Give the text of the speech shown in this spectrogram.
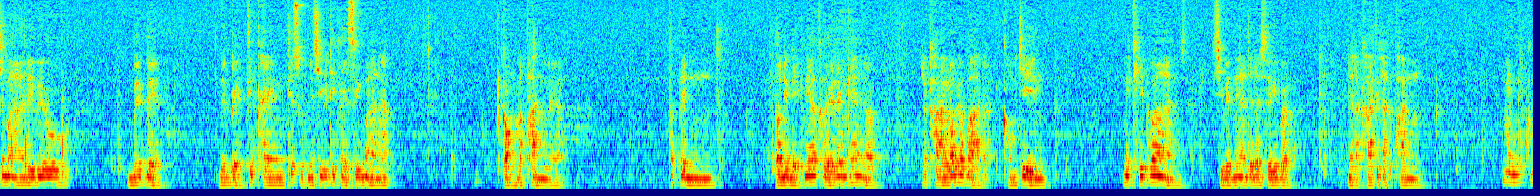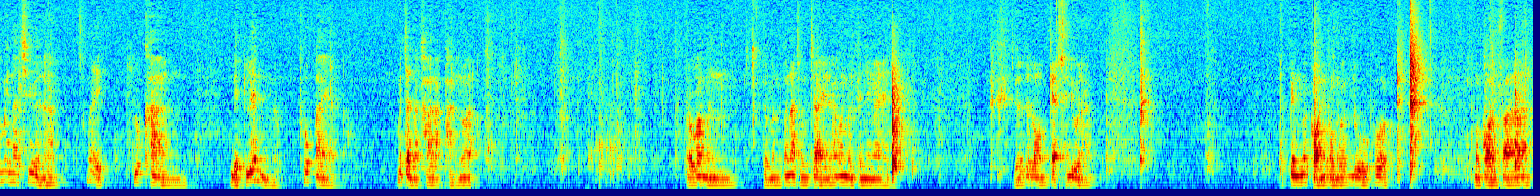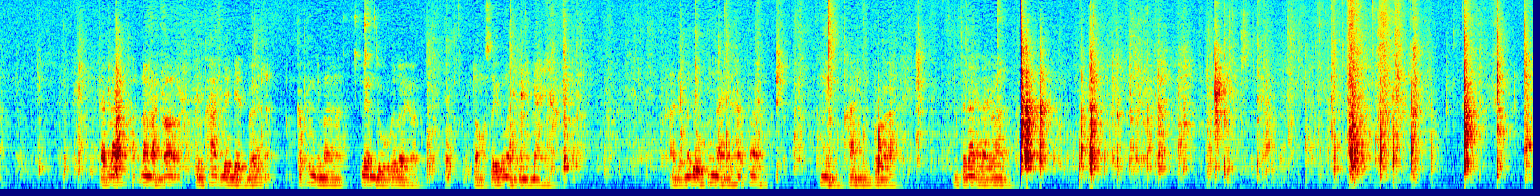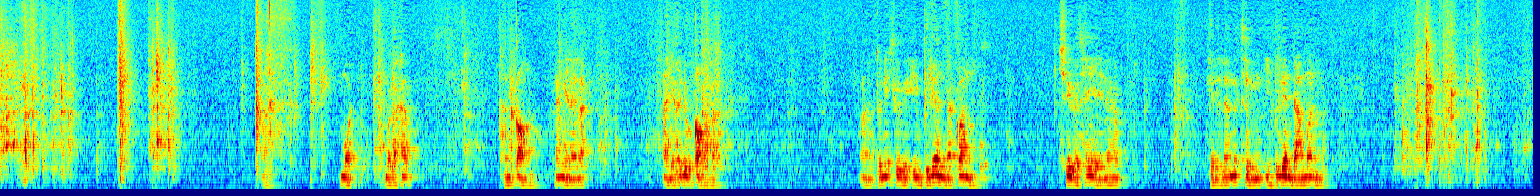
จะมารีวิวเบเบดเบเบดที่แพงที่สุดในชีวิตที่เคยซื้อมานะครับ กล่องละพันเลยอะถ้าเป็นตอนเด็กๆเนี่ยเคยเล่นแค่แบบราคาร้อยกว่าบาทอะของจีน ไม่คิดว่าชีวิตเนี่ยจะได้ซื้อแบบ ในราคาที่หลักพันไม่ก็ไม่น่าเชื่อนะครับ ว่าไอ้ลูกคางเด็กเล่นแบบทั่วไปอะ มันจัดราคาหลักพันแล้วอะเพราะว่ามันแต่มันก็น่าสนใจนะว่ามันเป็นยังไง เดี๋ยวจะลองแกะให้ดูนะครับเป็นเมื่อก่อนนี่ผมก็ดูพวกมังกรฟ้า แต่ล่าล่าหลังก็เป็นภาคเบเบดเบิร์ดอะก็เพิ่งจะมาเริ่มดูก็เลยลองซื้อมันเป็นยังไงอะเดี๋ยวมาดูข้างในนะครับว่า หนึ่งพันกว่าบาทมันจะได้อะไรบ้างหมดหมดแล้วครับ ทั้งกล่องไม่มีอะไรละอะเดี๋ยวให้ดูกล่องครับอ่าตัวนี้คือ Imperial Dragon ชื่อกระเท่นะครับ เห็นแล้วนึกถึง Imperial Diamond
